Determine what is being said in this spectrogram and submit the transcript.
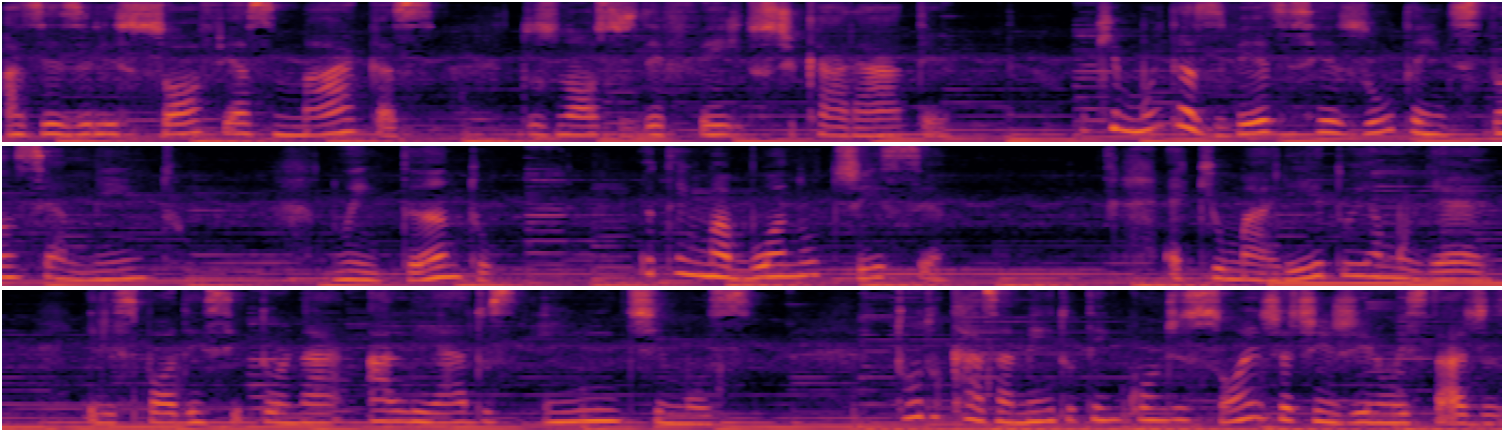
às vezes ele sofre as marcas dos nossos defeitos de caráter, o que muitas vezes resulta em distanciamento. No entanto, eu tenho uma boa notícia. É que o marido e a mulher, eles podem se tornar aliados íntimos. Todo casamento tem condições de atingir um estágio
